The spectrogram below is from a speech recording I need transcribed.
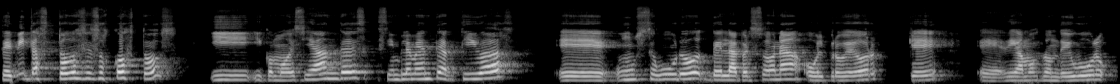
te evitas todos esos costos y, como decía antes, simplemente activas un seguro de la persona o el proveedor que, digamos, donde hubo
